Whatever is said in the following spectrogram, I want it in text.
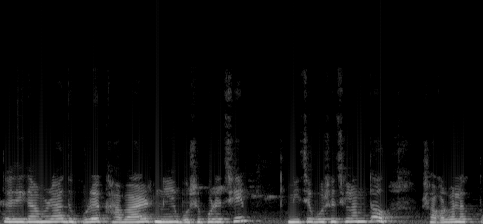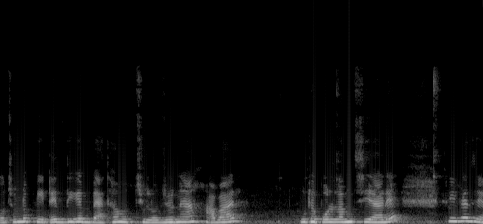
তো এদিকে আমরা দুপুরের খাবার নিয়ে বসে পড়েছি। নিচে বসেছিলাম তো, সকালবেলা প্রচণ্ড পেটের দিকে ব্যথা হচ্ছিল জন্য আবার উঠে পড়লাম চেয়ারে ঠিক আছে?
